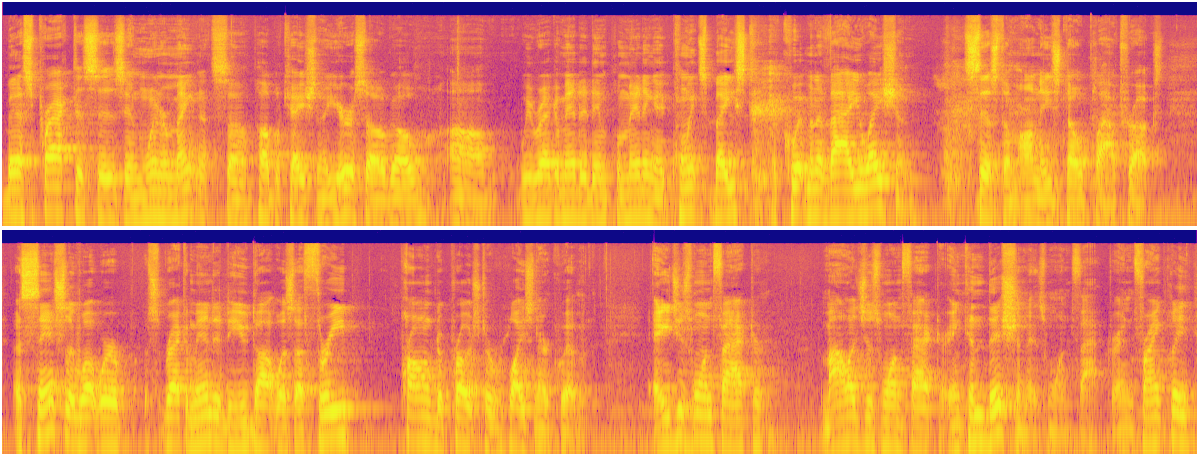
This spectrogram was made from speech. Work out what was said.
best practices in winter maintenance uh, publication a year or so ago. Uh, we recommended implementing a points-based equipment evaluation system on these snowplow trucks. Essentially what we're recommended to UDOT was a three-pronged approach to replacing their equipment. Age is one factor, mileage is one factor, and condition is one factor. And frankly,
